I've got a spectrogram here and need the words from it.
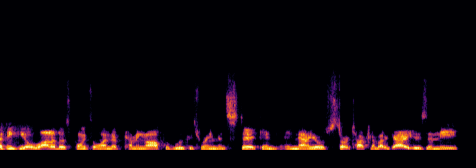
I think you know, a lot of those points will end up coming off of Lucas Raymond's stick. And, and now you'll start talking about a guy who's in the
